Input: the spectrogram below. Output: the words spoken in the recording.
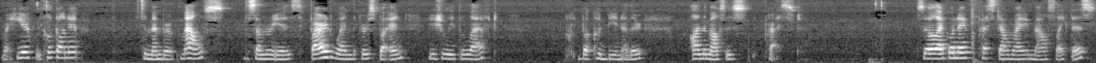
Right here, if we click on it, it's a member of mouse. The summary is fired when the first button, usually the left, but could be another, on the mouse is pressed. So like when I press down my mouse like this,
